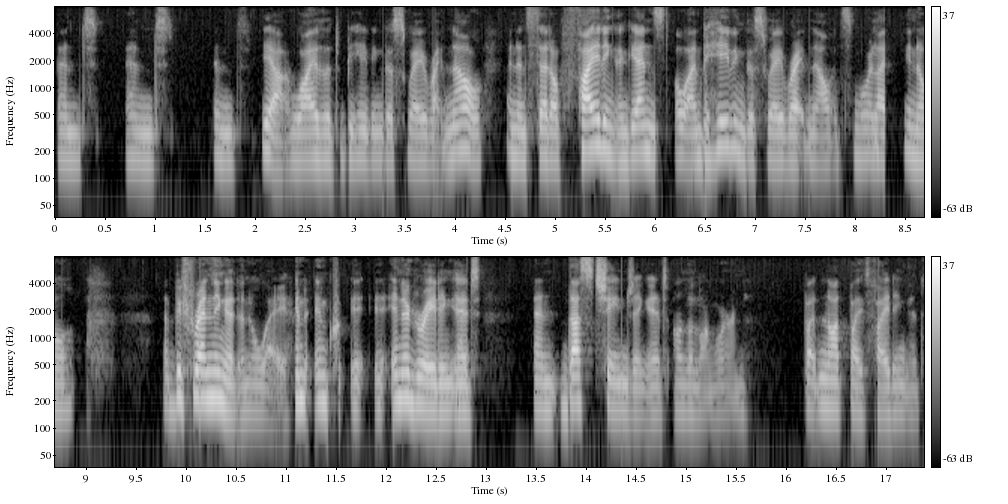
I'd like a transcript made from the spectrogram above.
And and and yeah why is it behaving this way right now? And instead of fighting against oh i'm behaving this way right now it's more like you know befriending it in a way and, and integrating it and thus changing it on the long run but not by fighting it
